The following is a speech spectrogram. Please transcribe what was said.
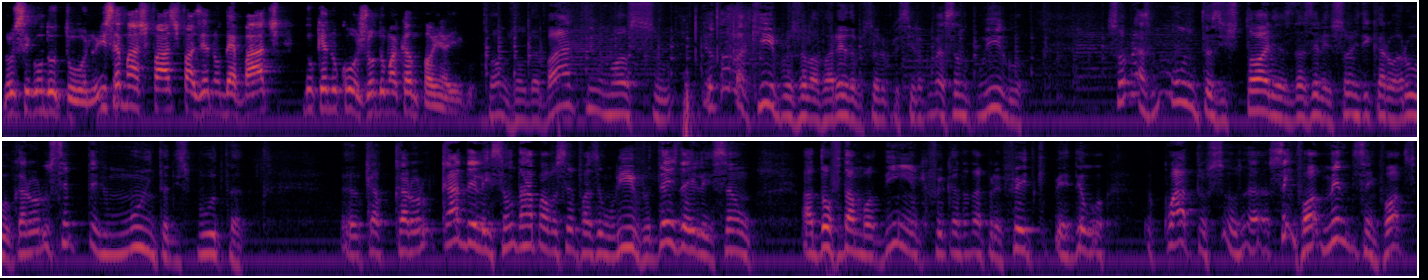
no segundo turno. Isso é mais fácil fazer no debate do que no conjunto de uma campanha, Igor. Vamos ao debate. O nosso. Eu estava aqui, professor Lavareda, professora Priscila, conversando com o Igor sobre as muitas histórias das eleições de Caruaru. Caruaru sempre teve muita disputa. Eh, Caruaru, cada eleição dava para você fazer um livro, desde a eleição Adolfo da Modinha, que foi candidato a prefeito, que perdeu quatro, 100 votos, menos de 100 votos.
